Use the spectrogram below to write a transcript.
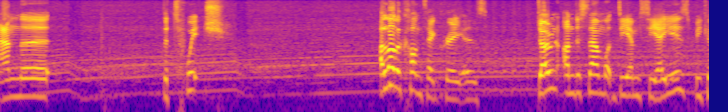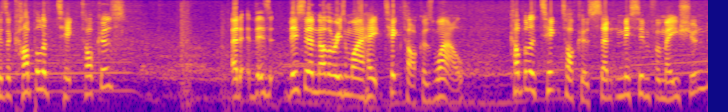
and the the Twitch, a lot of content creators don't understand what DMCA is because a couple of TikTokers, and this, this is another reason why I hate TikTok as well. A couple of TikTokers sent misinformation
